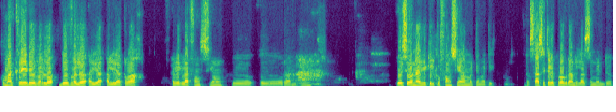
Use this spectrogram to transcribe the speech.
Comment créer des valeurs, aléatoires avec la fonction euh, euh, random. Et aussi, on a vu quelques fonctions en mathématiques. Donc, ça, c'était le programme de la semaine 2.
